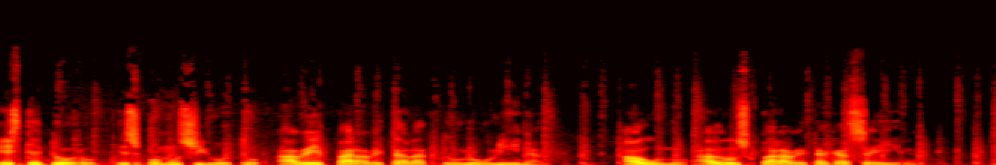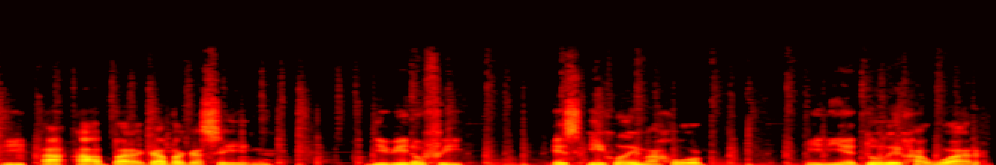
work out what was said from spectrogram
Este toro es homocigoto ave para betalactoglobulina, a1, A2 para betacaseína y AA para capacaseína. Divino Fi es hijo de Major y nieto de Jaguar,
